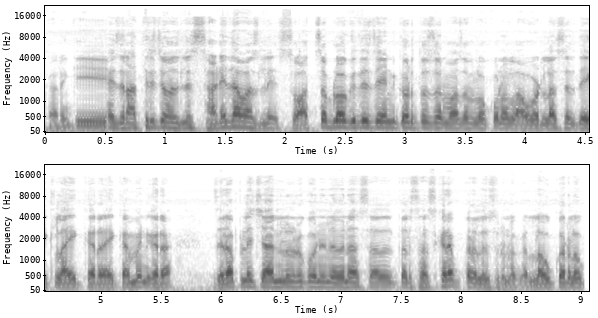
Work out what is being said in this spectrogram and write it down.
कारण की आज रात्रीचे वाजले साडे दहा वाजले. सो आजचा ब्लॉग इथेच एंड करतो. जर माझा ब्लॉग कोणाला आवडला असेल तर एक लाईक करा एक कमेंट करा. जर आपल्या चॅनलवर कोणी नवीन असाल तर सबस्क्राईब करायला विसरू नका. लवकर लवकर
